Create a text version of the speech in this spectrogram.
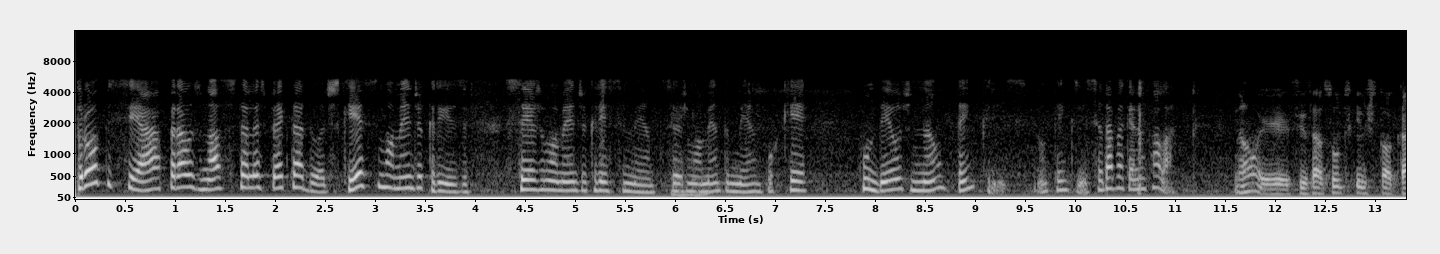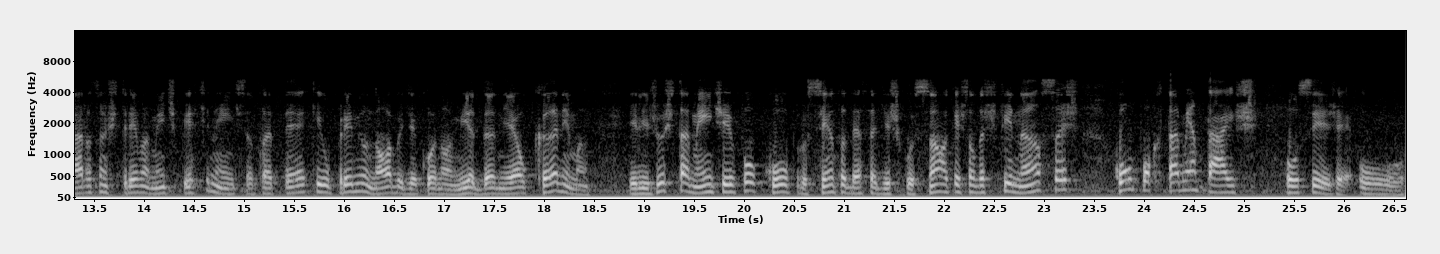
propiciar para os nossos telespectadores, que esse momento de crise seja um momento de crescimento, seja um momento mesmo, porque com Deus não tem crise, não tem crise. Você estava querendo falar. Não, esses assuntos que eles tocaram são extremamente pertinentes. Tanto até que o Prêmio Nobel de Economia, Daniel Kahneman, ele justamente evocou para o centro dessa discussão a questão das finanças comportamentais. Ou seja, o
